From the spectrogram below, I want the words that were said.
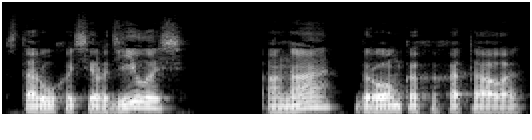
Старуха сердилась, она громко хохотала.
